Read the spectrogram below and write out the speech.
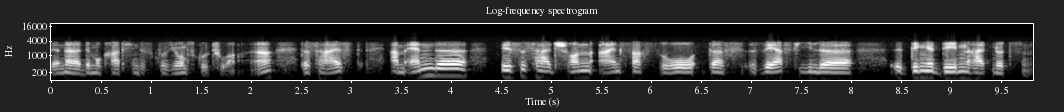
einer demokratischen Diskussionskultur. Ja? Das heißt, am Ende ist es halt schon einfach so, dass sehr viele Dinge denen halt nützen.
